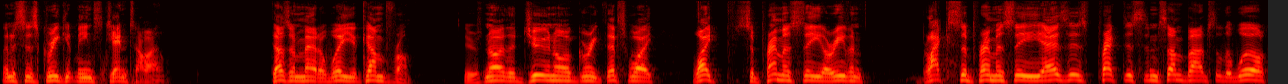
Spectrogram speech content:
When it says Greek, it means Gentile. Doesn't matter where you come from. There's neither Jew nor Greek. That's why white supremacy or even black supremacy, as is practiced in some parts of the world.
